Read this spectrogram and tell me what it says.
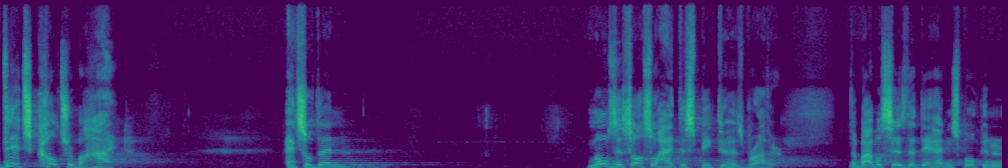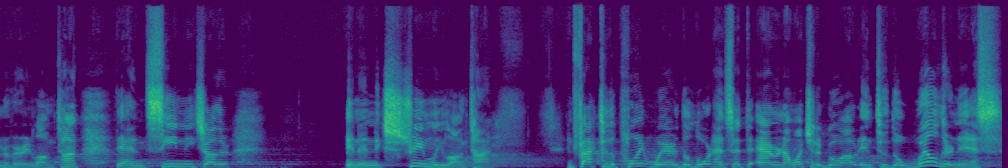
ditch culture behind. And so then Moses also had to speak to his brother. The Bible says that they hadn't spoken in a very long time. They hadn't seen each other in an extremely long time. In fact, to the point where the Lord had said to Aaron, I want you to go out into the wilderness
